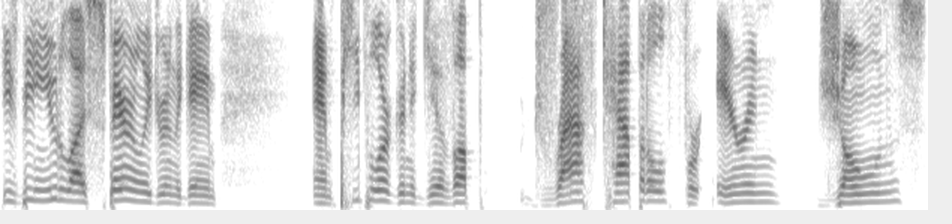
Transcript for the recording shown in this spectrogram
He's being utilized sparingly during the game. And people are going to give up draft capital for Aaron Jones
